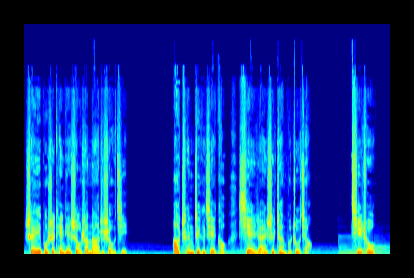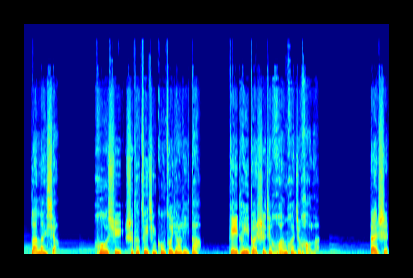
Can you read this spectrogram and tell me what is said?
谁不是天天手上拿着手机？阿晨这个借口显然是站不住脚。起初，兰兰想，或许是他最近工作压力大，给他一段时间缓缓就好了。但是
